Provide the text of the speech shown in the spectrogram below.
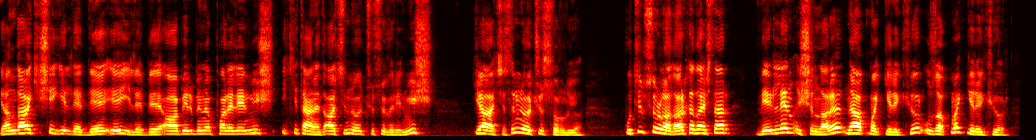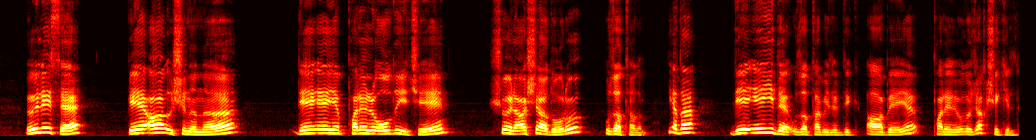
Yandaki şekilde DE ile BA birbirine paralelmiş. iki tane de açının ölçüsü verilmiş. C açısının ölçüsü soruluyor. Bu tip sorularda arkadaşlar verilen ışınları ne yapmak gerekiyor? Uzatmak gerekiyor. Öyleyse BA ışınını DE'ye paralel olduğu için şöyle aşağı doğru uzatalım. Ya da DE'yi de uzatabilirdik AB'ye paralel olacak şekilde.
